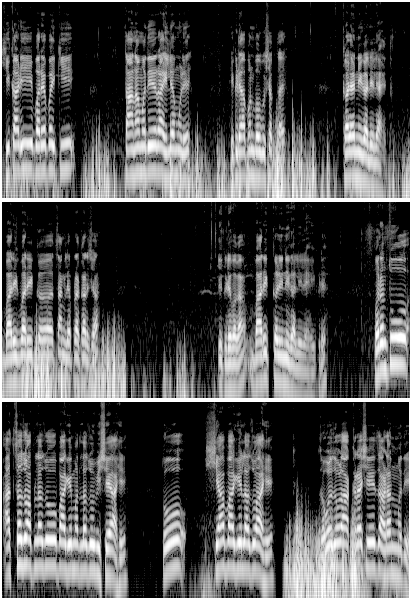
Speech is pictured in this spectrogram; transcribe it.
ही काडी बऱ्यापैकी ताणामध्ये राहिल्यामुळे इकडे आपण बघू शकताय कळ्या निघालेल्या आहेत. बारीक बारीक चांगल्या प्रकारच्या. इकडे बघा बारीक कळी निघालेली आहे इकडे. परंतु आजचा जो आपला जो बागेमधला जो विषय आहे तो ह्या बागेला जो आहे जवळजवळ अकराशे झाडांमध्ये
